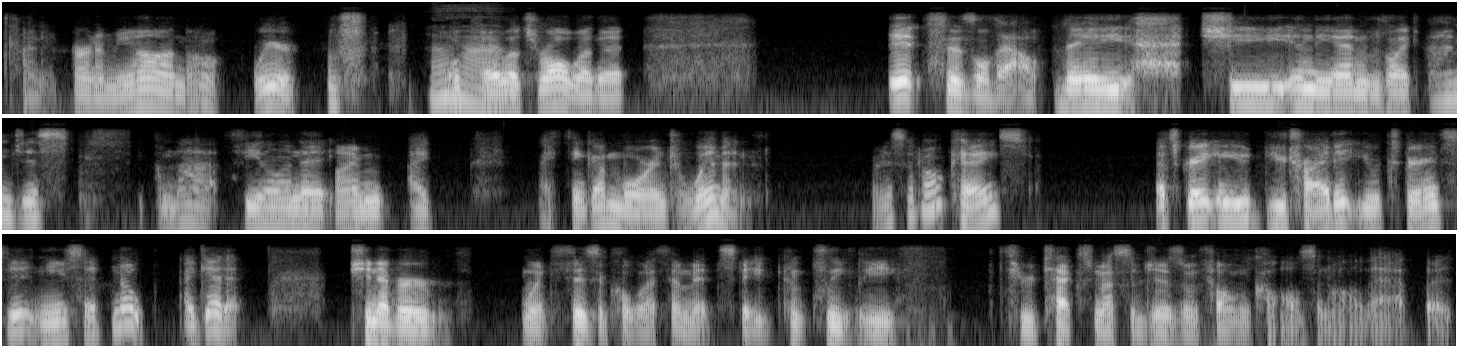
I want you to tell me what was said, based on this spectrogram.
kind of turning me on. Oh, weird. Uh-huh. okay, let's roll with it. It fizzled out. They, she, in the end, was like, I'm just, I'm not feeling it. I'm, I, I think I'm more into women. And I said, okay, that's great. You, you tried it, you experienced it, and you said, nope, I get it. She never went physical with him. It stayed completely through text messages and phone calls and all that. But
